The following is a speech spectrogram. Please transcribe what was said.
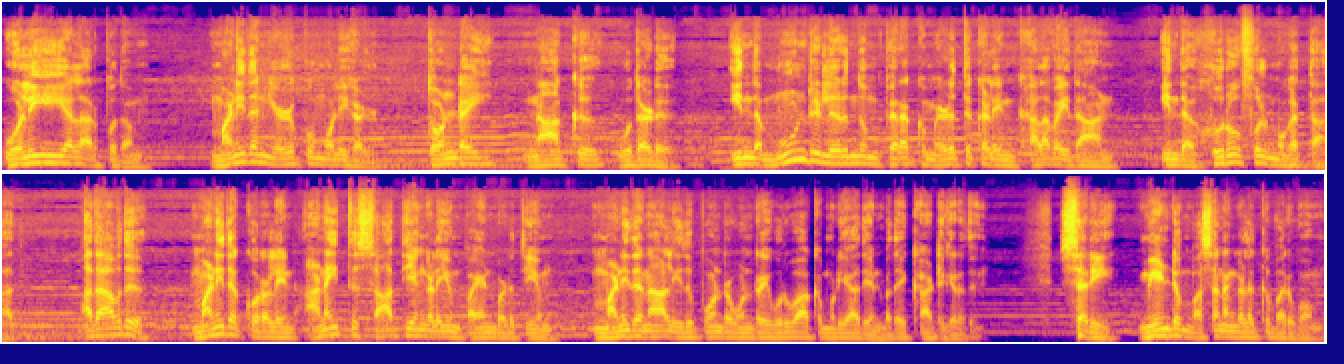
ஒளியியல் அற்புதம் மனிதன் எழுப்பும் மொழிகள் தொண்டை நாக்கு உதடு இந்த மூன்றிலிருந்தும் பிறக்கும் எழுத்துக்களின் கலவைதான் இந்த ஹுரூஃபுல் முகத்தாத் அதாவது மனித குரலின் அனைத்து சாத்தியங்களையும் பயன்படுத்தியும் மனிதனால் இது போன்ற ஒன்றை உருவாக்க முடியாது என்பதை காட்டுகிறது. சரி மீண்டும் வசனங்களுக்கு வருவோம்.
